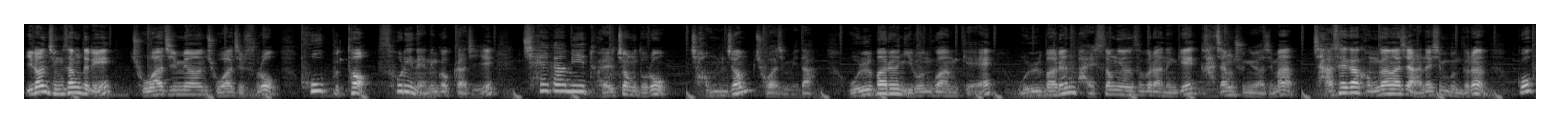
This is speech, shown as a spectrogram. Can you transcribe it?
이런 증상들이 좋아지면 좋아질수록 호흡부터 소리 내는 것까지 체감이 될 정도로 점점 좋아집니다. 올바른 이론과 함께 올바른 발성 연습을 하는 게 가장 중요하지만 자세가 건강하지 않으신 분들은 꼭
